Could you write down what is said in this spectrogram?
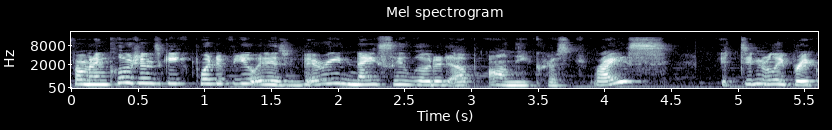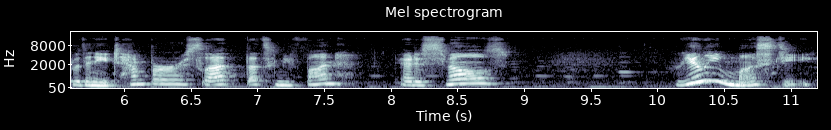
From an inclusions geek point of view, it is very nicely loaded up on the crisp rice. It didn't really break with any temper, so that, that's gonna be fun. It smells really musty.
